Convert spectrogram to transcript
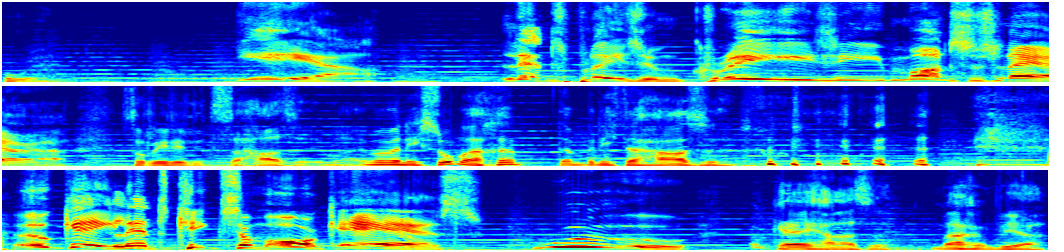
Cool. Yeah! Let's play some crazy Monster Slayer! So redet jetzt der Hase immer. Immer wenn ich so mache, dann bin ich der Hase. okay, let's kick some Orc ass! Woo! Okay, Hase, machen wir.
